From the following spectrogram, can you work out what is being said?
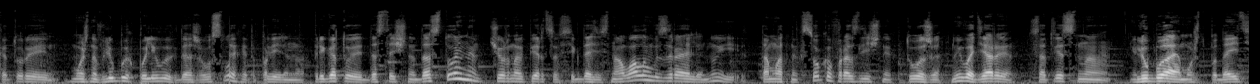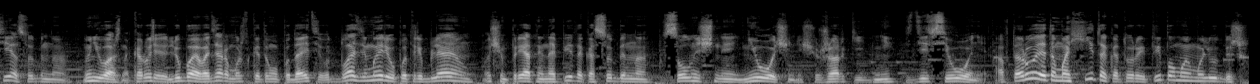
который можно в любых полевых даже условиях, это проверено, приготовить достаточно достойно. Черного перца всегда здесь навалом в Израиле, ну и томатных соков различных тоже. Ну и водяры, соответственно, любая может подойти, особенно, ну неважно, короче, любая водяра может к этому подойти. Вот Блади Мэри употребляю, очень приятный напиток, особенно в солнечные, не очень еще жаркие дни здесь в Сионе. А второй это мохито, который ты, по-моему, любишь.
